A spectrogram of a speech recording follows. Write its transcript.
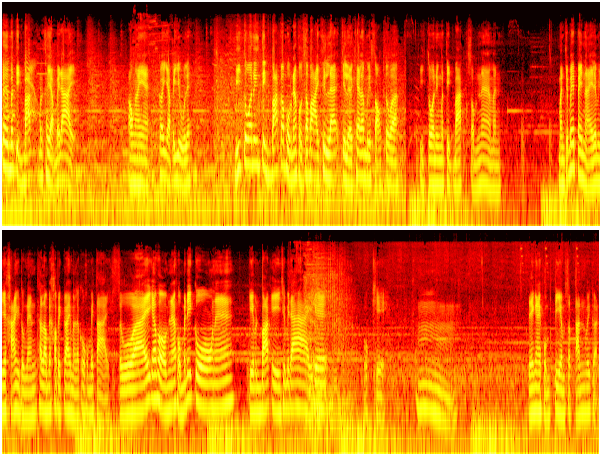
เออมันติดบั๊กมันขยับไม่ได้ เอาไงอะก็อย่าไปอยู่เลย มีตัวหนึ่งติดบั๊กก็ผมนะผมสบายขึ้นแล้ว จะเหลือแค่ละมือสองตัว อีกตัวหนึ่งมันติดบั๊กสมหน้ามัน มันจะไม่ไปไหนเลยมันจะค้างอยู่ตรงนั้น ถ้าเราไม่เข้าไปใกล้มันแล้วก็คงไม่ตาย สวยครับผมนะ ผมไม่ได้โกงนะ เกมมันบั๊กเองช่วยไม่ได้โอเคโอเคอืมยังไงผมเตรียมสตันไว้ก่อน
